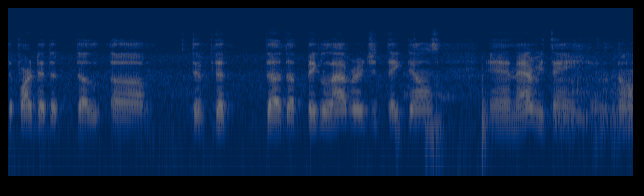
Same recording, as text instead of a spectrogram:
the part that the the um, the, the the the big leverage takedowns, and everything. You know,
